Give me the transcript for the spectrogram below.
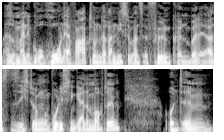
also meine hohen Erwartungen daran nicht so ganz erfüllen können bei der ersten Sichtung, obwohl ich den gerne mochte. Und ähm,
